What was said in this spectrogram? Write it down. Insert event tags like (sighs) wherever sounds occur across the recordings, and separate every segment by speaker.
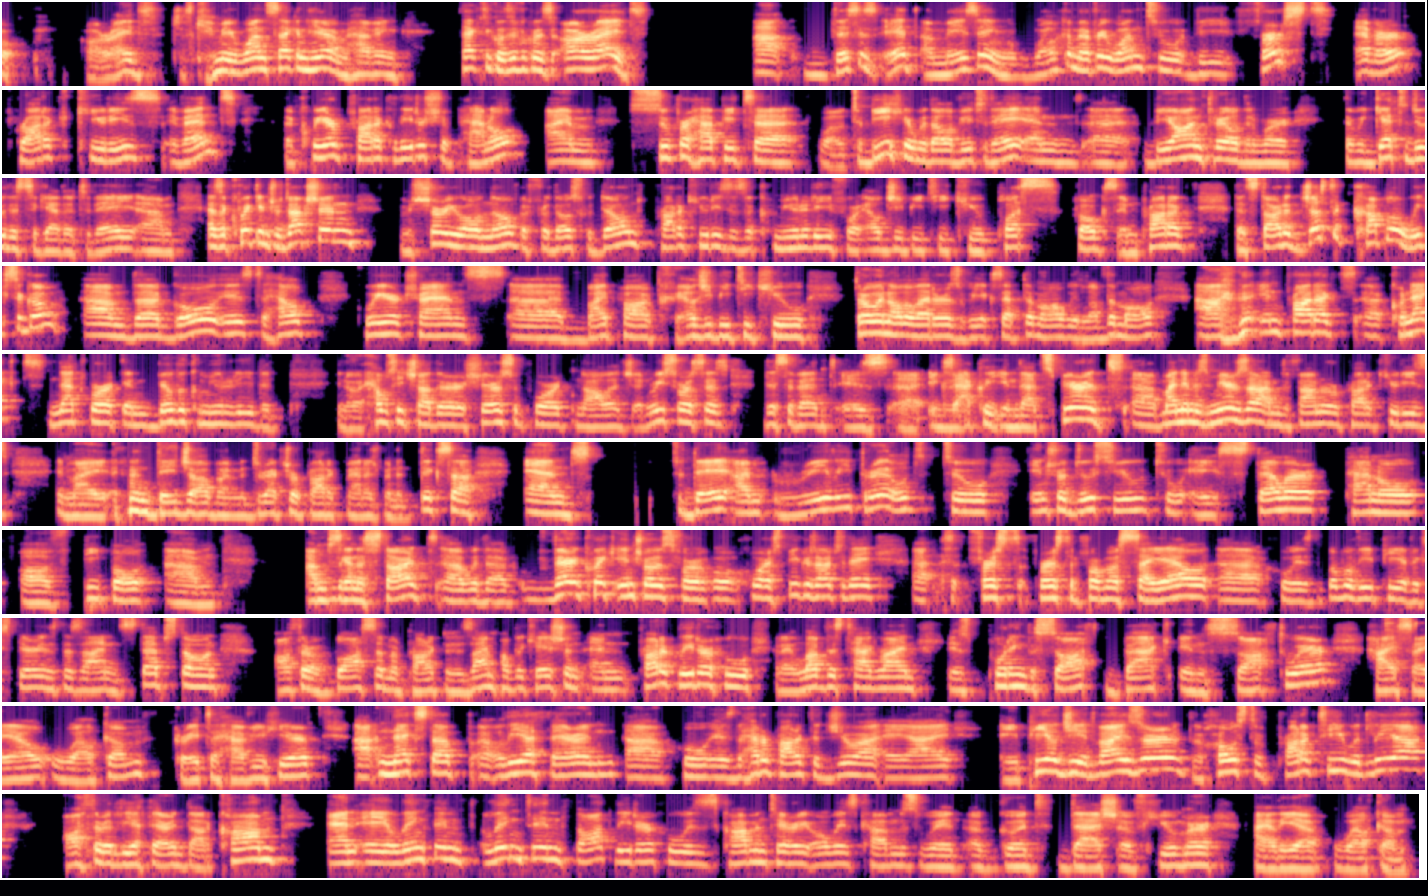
Speaker 1: Oh, all right. Just give me one second here. I'm having technical difficulties. All right. Uh, this is it. Amazing. Welcome everyone to the first ever Product Cuties event, the Queer Product Leadership Panel. I'm super happy to, well, to be here with all of you today and uh, beyond thrilled that we're that we get to do this together today. Um, as a quick introduction, I'm sure you all know, but for those who don't, Product Cuties is a community for LGBTQ plus folks in product that started just a couple of weeks ago. Um, the goal is to help queer, trans, uh, BIPOC, LGBTQ, throw in all the letters, we accept them all, we love them all, uh, (laughs) in product, uh, connect, network, and build a community that you know, helps each other, share support, knowledge, and resources. This event is uh, exactly in that spirit. Uh, my name is Mirza. I'm the founder of Product Cuties. In my (laughs) day job, I'm a director of product management at Dixa. And today I'm really thrilled to introduce you to a stellar panel of people um, I'm just going to start uh, with a very quick intros for who our speakers are today. Uh, first, first and foremost, Sayel, uh, who is the Global VP of Experience Design at Stepstone, author of Blossom, a product and design publication, and product leader who, and I love this tagline, is putting the soft back in software. Hi, Sayel, welcome. Great to have you here. Uh, next up, uh, Leah Tharin, uh, who is the head of product at Jua AI a PLG advisor, the host of Product Tea with Leah, author at leahtharin.com, and a LinkedIn, LinkedIn thought leader whose commentary always comes with a good dash of humor. Hi, Leah, welcome.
